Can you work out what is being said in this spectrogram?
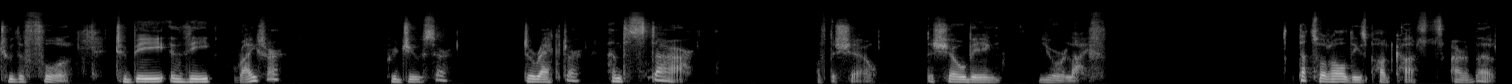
to the full, to be the writer, producer, director, and star of the show? The show being your life. That's what all these podcasts are about.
